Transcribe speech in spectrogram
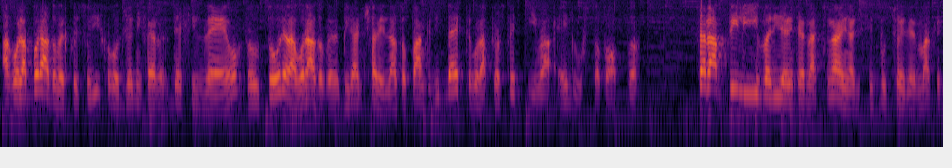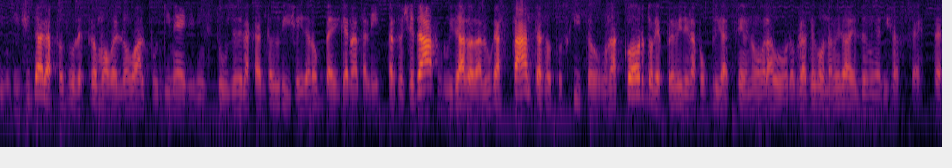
ha collaborato per questo disco con Jennifer De Silveo, produttore, ha lavorato per bilanciare il lato punk di Beth con la prospettiva e il gusto pop. Sarà Believe, leader internazionale nella distribuzione del marketing digitale, a produrre e promuovere il nuovo album di inediti in studio della cantautrice italo-belga Natalie. La società, guidata da Luca Stante, ha sottoscritto un accordo che prevede la pubblicazione un nuovo lavoro per la seconda metà del 2017.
